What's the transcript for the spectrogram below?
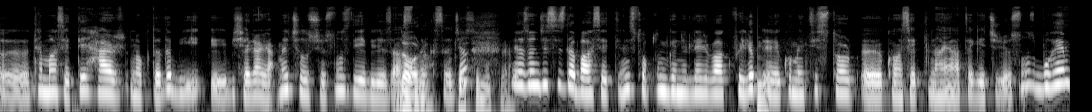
e, temas ettiği her noktada bir e, bir şeyler yapmaya çalışıyorsunuz diyebiliriz aslında Doğru, kısaca. kesinlikle. Biraz önce siz de bahsettiğiniz Toplum Gönülleri Vakfı ile e, Community Store e, konseptini hayata geçiriyorsunuz. Bu hem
